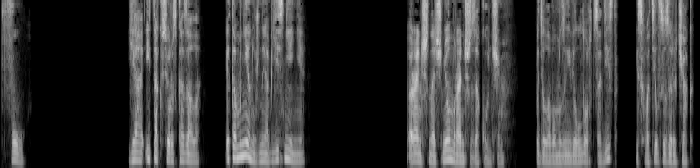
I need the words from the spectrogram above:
Фу. Я и так все рассказала. Это мне нужны объяснения. Раньше начнем, раньше закончим по-деловому заявил лорд-садист и схватился за рычаг.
